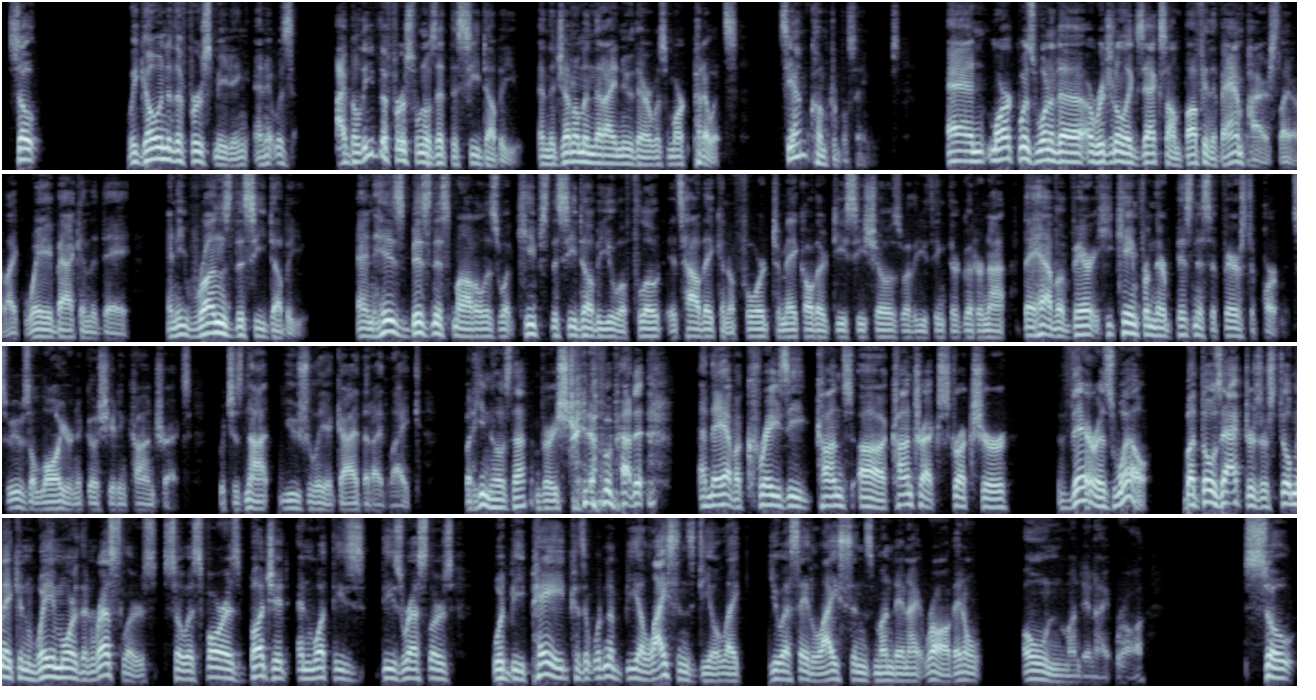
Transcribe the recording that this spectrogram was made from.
So we go into the first meeting, and it was, I believe the first one was at the CW. And the gentleman that I knew there was Mark Pedowitz. See, I'm comfortable saying this. And Mark was one of the original execs on Buffy the Vampire Slayer, like way back in the day. And he runs the CW. And his business model is what keeps the CW afloat. It's how they can afford to make all their DC shows, whether you think they're good or not. They have a very, he came from their business affairs department. So he was a lawyer negotiating contracts, which is not usually a guy that I like, but he knows that. I'm very straight up about it. And they have a crazy con- uh, contract structure there as well. But those actors are still making way more than wrestlers. So as far as budget and what these these wrestlers would be paid, because it wouldn't be a license deal like USA license Monday Night Raw. They don't own Monday Night Raw. So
